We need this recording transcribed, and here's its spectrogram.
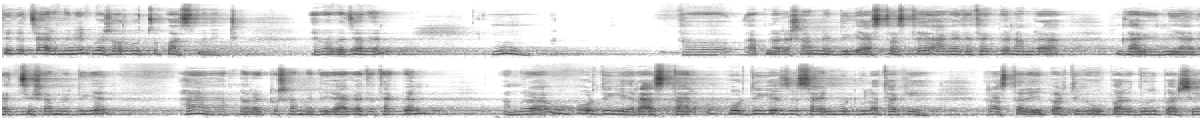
থেকে চার মিনিট বা সর্বোচ্চ পাঁচ মিনিট এভাবে যাবেন। হুম। তো আপনারা সামনের দিকে আস্তে আস্তে আগাতে থাকবেন, আমরা গাড়ি নিয়ে আগাচ্ছি সামনের দিকে। হ্যাঁ আপনারা একটু সামনের দিকে আগাতে থাকবেন। আমরা উপর দিকে, রাস্তার উপর দিকে যে সাইনবোর্ডগুলো থাকে, রাস্তার এই পার থেকে ওপার দুই পাশে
